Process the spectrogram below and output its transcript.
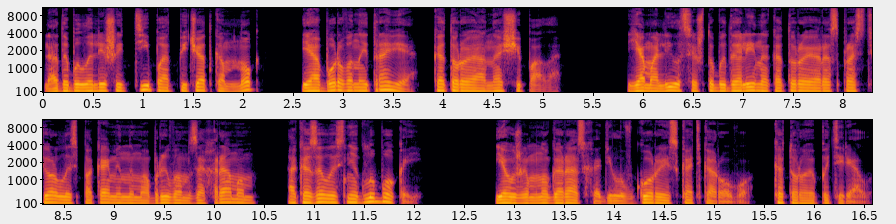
Надо было лишь идти по отпечаткам ног и оборванной траве, которую она щипала. Я молился, чтобы долина, которая распростерлась по каменным обрывам за храмом, оказалась неглубокой. Я уже много раз ходил в горы искать корову, которую потерял.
